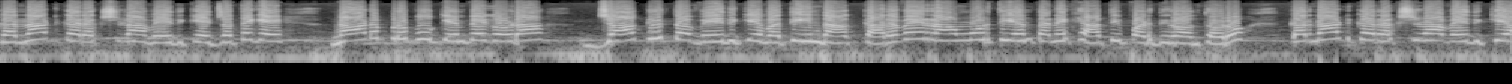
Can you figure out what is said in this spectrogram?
ಕರ್ನಾಟಕ ರಕ್ಷಣಾ ವೇದಿಕೆ ಜೊತೆಗೆ ನಾಡಪ್ರಭು ಕೆಂಪೇಗೌಡ ಜಾಗೃತ ವೇದಿಕೆ ವತಿಯಿಂದ ಕರವೇ ರಾಮಮೂರ್ತಿ ಅಂತಾನೆ ಖ್ಯಾತಿ ಪಡೆದಿರೋ ಕರ್ನಾಟಕ ರಕ್ಷಣಾ ವೇದಿಕೆಯ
